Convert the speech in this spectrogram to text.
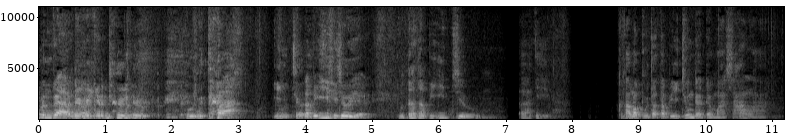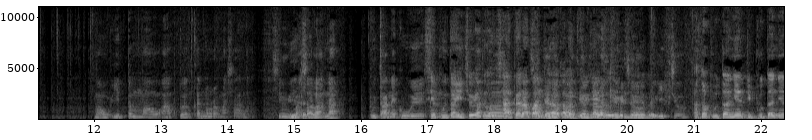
Bentar dipikir dulu. Buta hijau. tapi hijau ya buta tapi hijau ah, iya. Kalau buta tapi hijau nggak ada masalah. Mau hitam mau abang kan orang masalah. Sing Iya, masalah nah butane kuwe. Si buta hijau itu sadar apa Sadar enggak? apa kalau dirinya kalau itu hijau? itu hijau. atau butanya di butanya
